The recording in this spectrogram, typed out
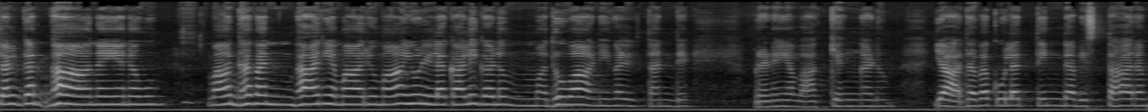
ഷൽഗർഭാനയനവും മാധവൻ ഭാര്യമാരുമായുള്ള കളികളും മധുവാണികൾ തന്റെ പ്രണയവാക്യങ്ങളും യാദവകുലത്തിന്റെ വിസ്താരം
